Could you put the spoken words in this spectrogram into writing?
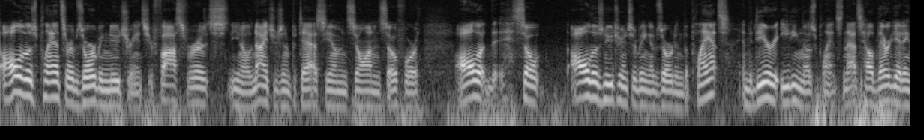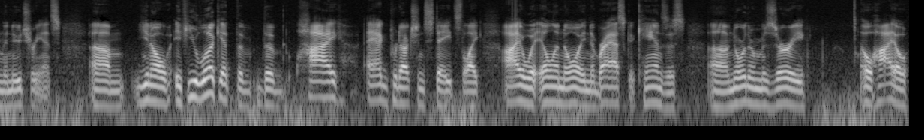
all of those plants are absorbing nutrients, your phosphorus, you know, nitrogen, potassium, and so on and so forth. All of so all those nutrients are being absorbed into the plants and the deer are eating those plants and that's how they're getting the nutrients. Um, you know, if you look at the, the high ag production states like Iowa, Illinois, Nebraska, Kansas, uh, northern Missouri, Ohio,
